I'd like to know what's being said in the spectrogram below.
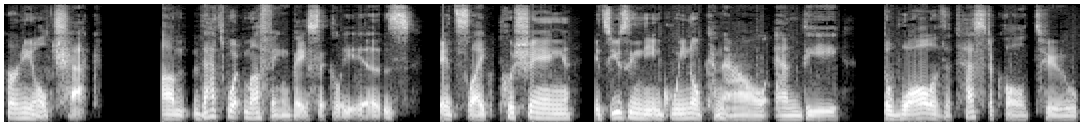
hernial check, um, that's what muffing basically is. It's like pushing. It's using the inguinal canal and the the wall of the testicle to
